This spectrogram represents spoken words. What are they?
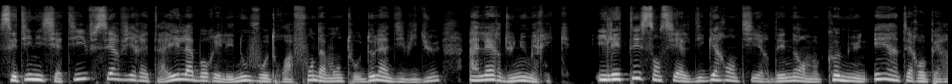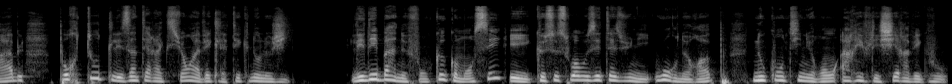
Cette initiative servirait à élaborer les nouveaux droits fondamentaux de l'individu à l'ère du numérique. Il est essentiel d'y garantir des normes communes et interopérables pour toutes les interactions avec la technologie. Les débats ne font que commencer et, que ce soit aux États-Unis ou en Europe, nous continuerons à réfléchir avec vous.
